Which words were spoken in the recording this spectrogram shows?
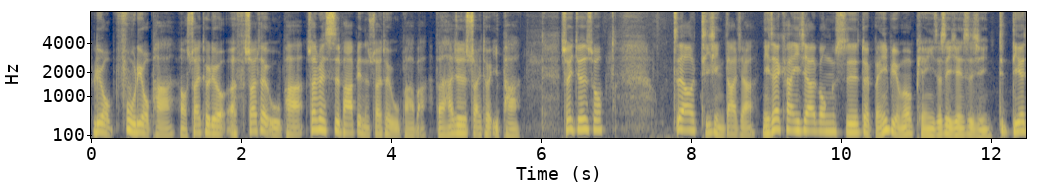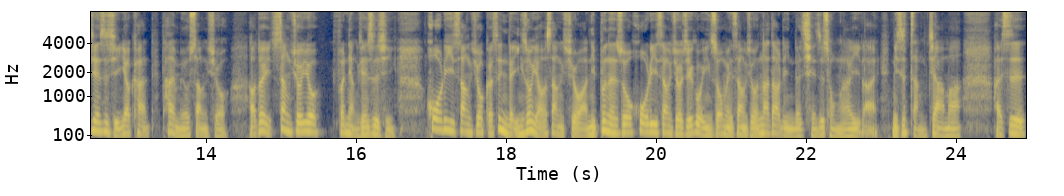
六负六趴，好，衰退六呃，衰退五趴，衰退四趴变成衰退五趴吧，反正它就是衰退一趴。所以就是说，这要提醒大家，你在看一家公司对本一比有没有便宜，这是一件事情。第第二件事情要看它有没有上修。好，对，上修又分两件事情，获利上修，可是你的营收也要上修啊，你不能说获利上修，结果营收没上修，那到底你的钱是从哪里来？你是涨价吗？还是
